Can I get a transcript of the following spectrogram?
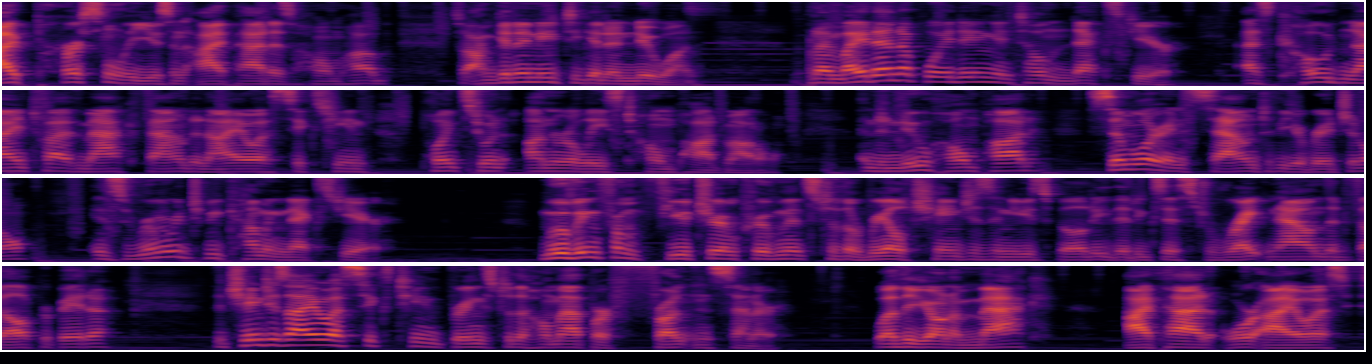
I personally use an iPad as a home hub, so I'm gonna need to get a new one, but I might end up waiting until next year as Code 9to5Mac found in iOS 16 points to an unreleased HomePod model, and a new HomePod, similar in sound to the original, is rumored to be coming next year. Moving from future improvements to the real changes in usability that exist right now in the developer beta, the changes iOS 16 brings to the Home app are front and center. Whether you're on a Mac, iPad, or iOS,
